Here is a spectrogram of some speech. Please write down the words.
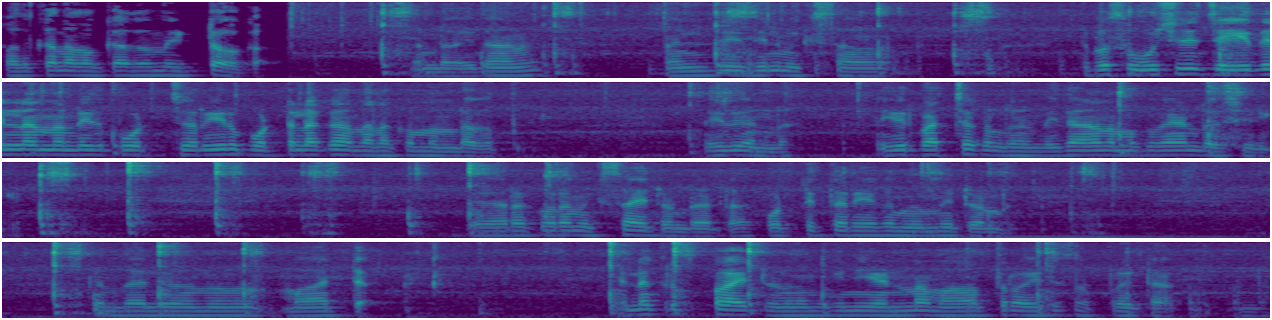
പതുക്കെ നമുക്ക് അതൊന്ന് ഇട്ട് നോക്കാം. കണ്ടോ? ഇതാണ് നല്ല രീതിയിൽ മിക്സ് ആണ് ഇപ്പൊ സൂക്ഷിച്ച് ചെയ്തില്ല എന്നുണ്ടെങ്കിൽ ഇത് ചെറിയൊരു പൊട്ടലൊക്കെ നടക്കുന്നുണ്ട് അകത്ത്. ഇത് കണ്ട? ഈ ഒരു പച്ച കളർ ഉണ്ട് ഇതാണ് നമുക്ക് വേണ്ടത് ശരിക്കും. ഏറെക്കുറെ മിക്സ് ആയിട്ടുണ്ട് കേട്ടോ. പൊട്ടിത്തെറിയൊക്കെ നിന്നിട്ടുണ്ട്. എന്തായാലും ഒന്ന് മാറ്റാം. എല്ലാം ക്രിസ്പ് ആയിട്ടുണ്ട് നമുക്ക് ഇനി എണ്ണ മാത്രമായിട്ട് സെപ്പറേറ്റ് ആക്കണം. കണ്ടോ?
